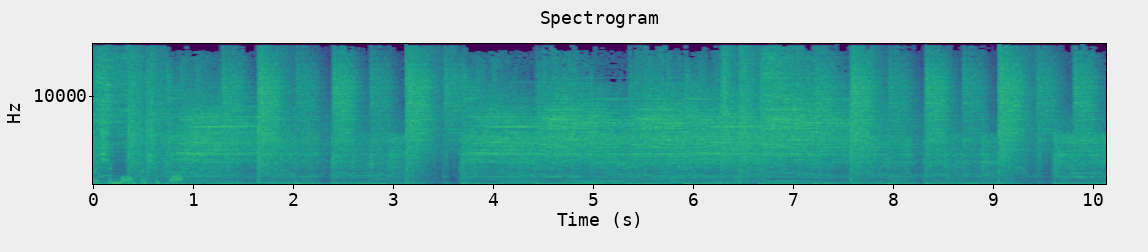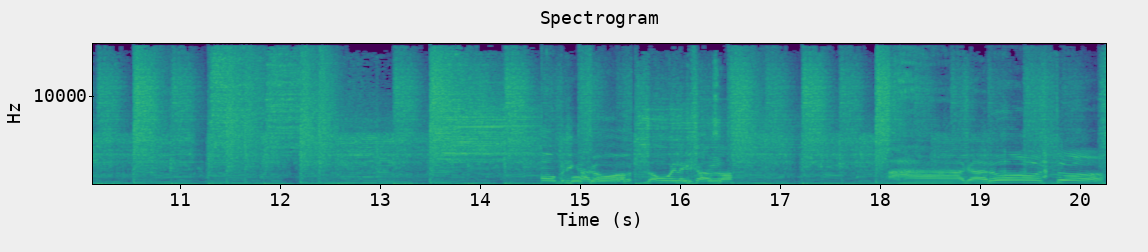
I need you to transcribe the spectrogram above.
Peixe bom, peixe forte. Bocão, ó. Dá um oi lá em casa, ó. Ah, garoto!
